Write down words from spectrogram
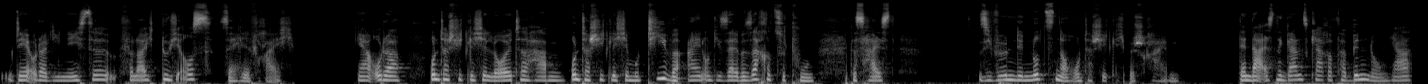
der oder die nächste vielleicht durchaus sehr hilfreich. Ja, oder unterschiedliche Leute haben unterschiedliche Motive, ein und dieselbe Sache zu tun. Das heißt, sie würden den Nutzen auch unterschiedlich beschreiben. Denn da ist eine ganz klare Verbindung, ja.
